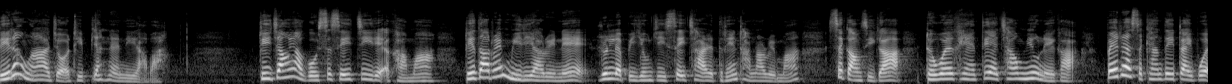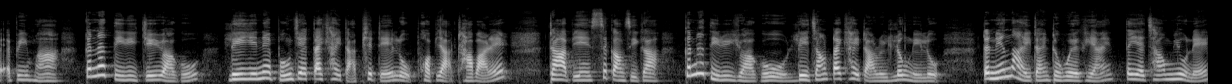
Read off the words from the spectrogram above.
4500ကျော်အထိပြန့်နှံ့နေတာပါ။ ဒီအကြောင်းအရာကိုစစ်ဆေးကြည့်တဲ့အခါမှာဒေတာတွင်းမီဒီယာတွေနဲ့လွတ်လပ်ပြီးယုံကြည်စိတ်ချတဲ့သတင်းဌာနတွေမှာစစ်ကောင်စီကဒဝဲခရိုင်တရက်ချောင်းမြို့နယ်ကပဲတဲ့စခန်းသေးတိုက်ပွဲအပြီးမှာကနက်တီရီကျေးရွာကိုလေရင်နဲ့ဘုံကျဲတိုက်ခိုက်တာဖြစ်တယ်လို့ဖော်ပြထားပါတယ်။ဒါအပြင်စစ်ကောင်စီကကနက်တီရီရွာကိုလေကြောင်းတိုက်ခိုက်တာတွေလုပ်နေလို့တနင်္သာရီတိုင်းတဝဲခရိုင်တရက်ချောင်းမြို့နယ်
